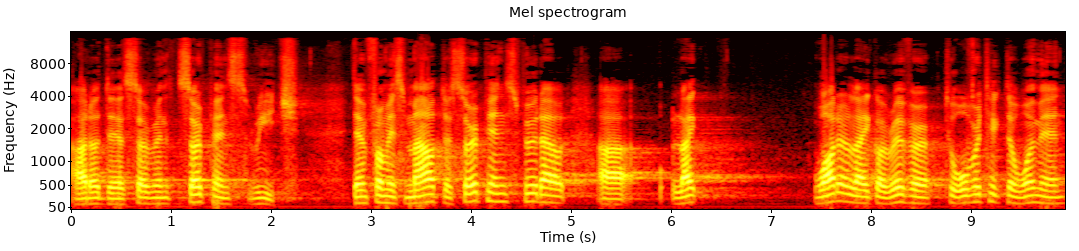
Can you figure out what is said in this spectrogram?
out of the serpent, serpent's reach. Then from his mouth the serpent spewed out uh, like water like a river to overtake the woman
